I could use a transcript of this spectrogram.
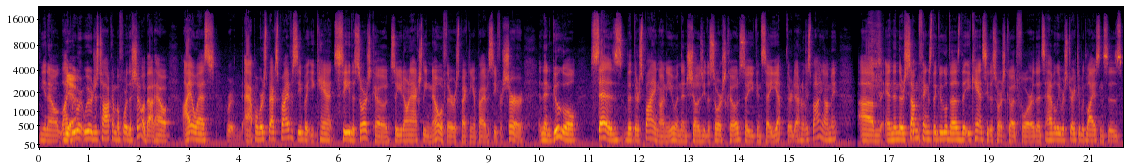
You know, like we were we were just talking before the show about how iOS Apple respects privacy, but you can't see the source code, so you don't actually know if they're respecting your privacy for sure. And then Google says that they're spying on you, and then shows you the source code, so you can say, "Yep, they're definitely spying on me." Um, and then there's some things that Google does that you can't see the source code for, that's heavily restricted with licenses.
